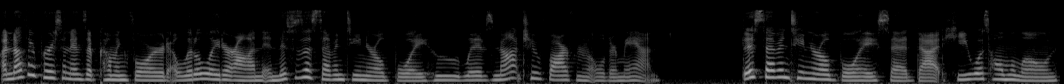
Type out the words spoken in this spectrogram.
Another person ends up coming forward a little later on, and this is a 17 year old boy who lives not too far from the older man. This 17 year old boy said that he was home alone,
